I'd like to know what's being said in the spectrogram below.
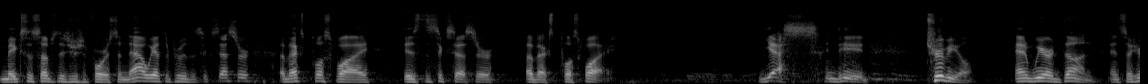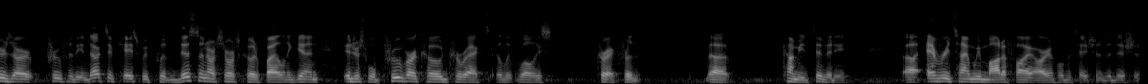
makes a substitution for us, and now we have to prove the successor of x plus y is the successor of x plus y. Yes, indeed. Trivial. And we are done. And so here's our proof of the inductive case. We put this in our source code file, and again, Idris will prove our code correct, well, at least correct for uh, commutativity, uh, every time we modify our implementation of addition.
